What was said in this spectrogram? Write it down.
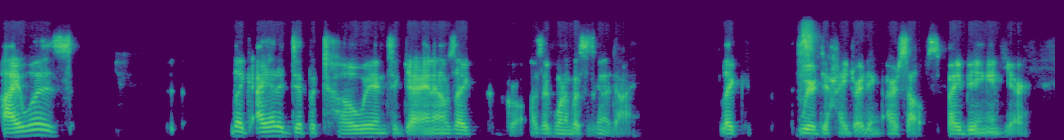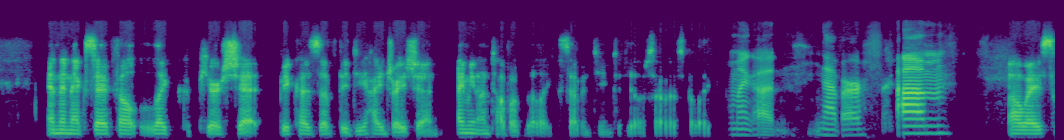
I was like I had to dip a toe in to get in. I was like, girl, I was like, one of us is gonna die. Like we're dehydrating ourselves by being in here. And the next day I felt like pure shit because of the dehydration. I mean, on top of the like 17 tequila sodas, but like oh my god, never. Um always.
